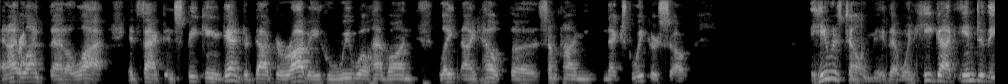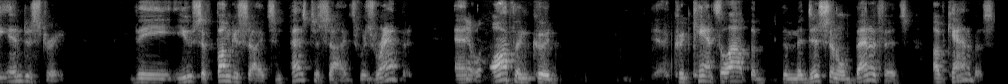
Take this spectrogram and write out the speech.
And I right. like that a lot. In fact, in speaking again to Dr. Rabi, who we will have on Late Night Health uh, sometime next week or so, he was telling me that when he got into the industry, the use of fungicides and pesticides was rampant and often could could cancel out the, the medicinal benefits of cannabis.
